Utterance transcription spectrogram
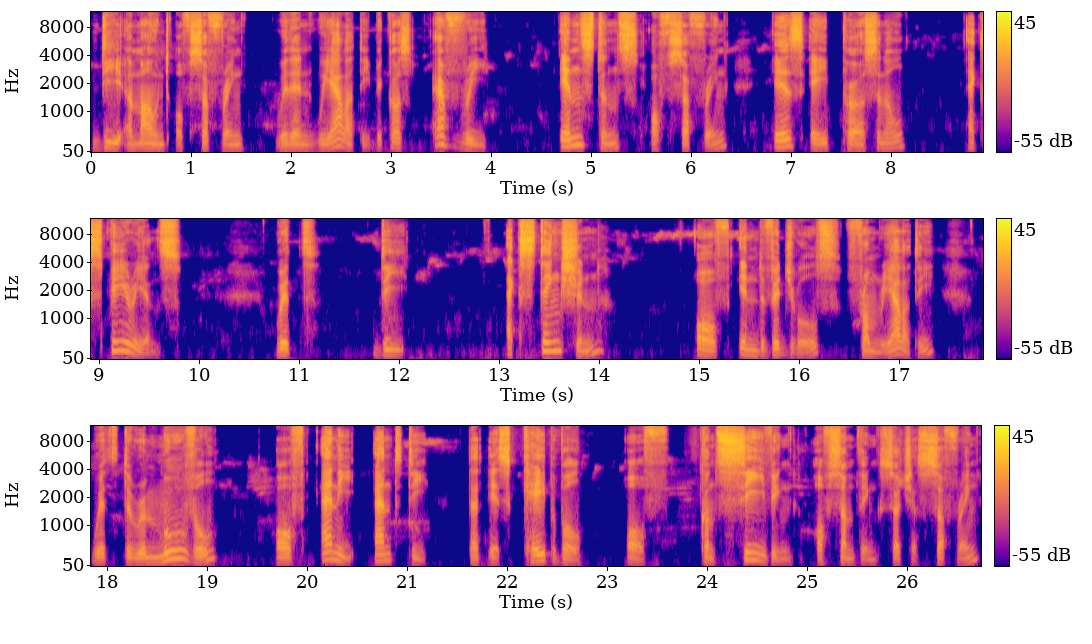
the amount of suffering within reality because every instance of suffering is a personal experience. With the extinction of individuals from reality, with the removal of any entity that is capable of conceiving of something such as suffering,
